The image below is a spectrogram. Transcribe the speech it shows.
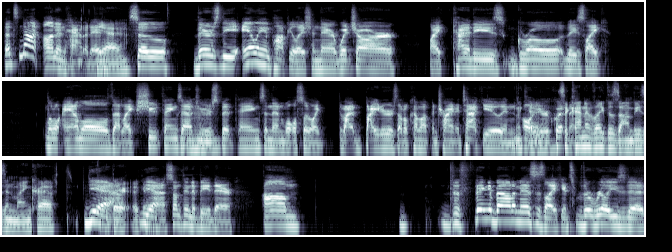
that's not uninhabited. Yeah. So there's the alien population there, which are like kind of these grow these like little animals that like shoot things at you or Mhm. spit things, and then also like bi- biters that'll come up and try and attack you and all your equipment. So kind of like the zombies in Minecraft. Yeah, okay. yeah, something to be there. Um, the thing about them is, is like it's they're really easy to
